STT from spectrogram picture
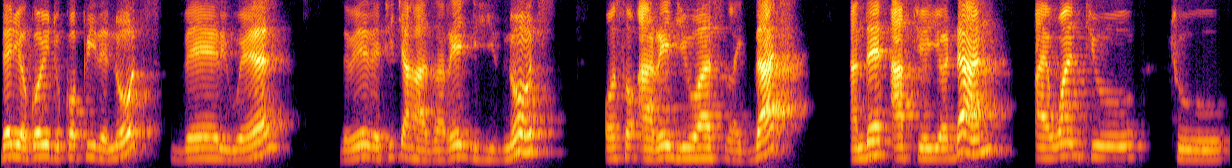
Then you're going to copy the notes very well. The way the teacher has arranged his notes, also arrange yours like that. And then after you're done, I want you to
